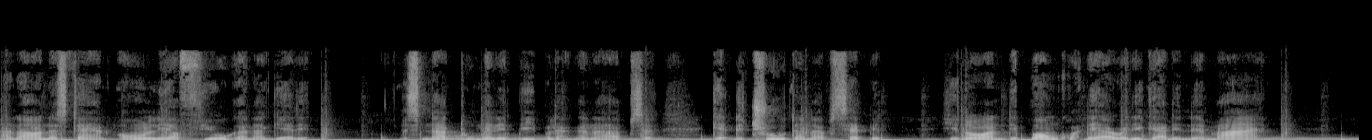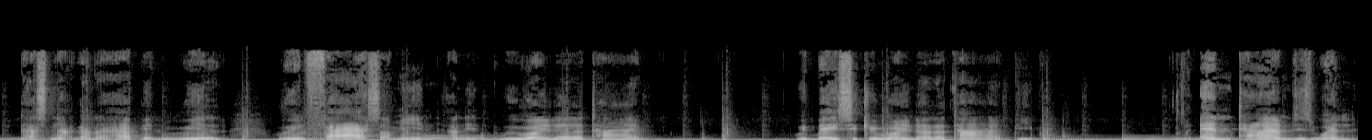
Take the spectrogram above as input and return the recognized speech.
And I understand only a few gonna get it. It's not too many people that gonna get the truth and accept it, you know, and debunk what they already got in their mind. That's not gonna happen real, real fast. I mean, and it, we running out of time. We basically running out of time, people. End times is when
